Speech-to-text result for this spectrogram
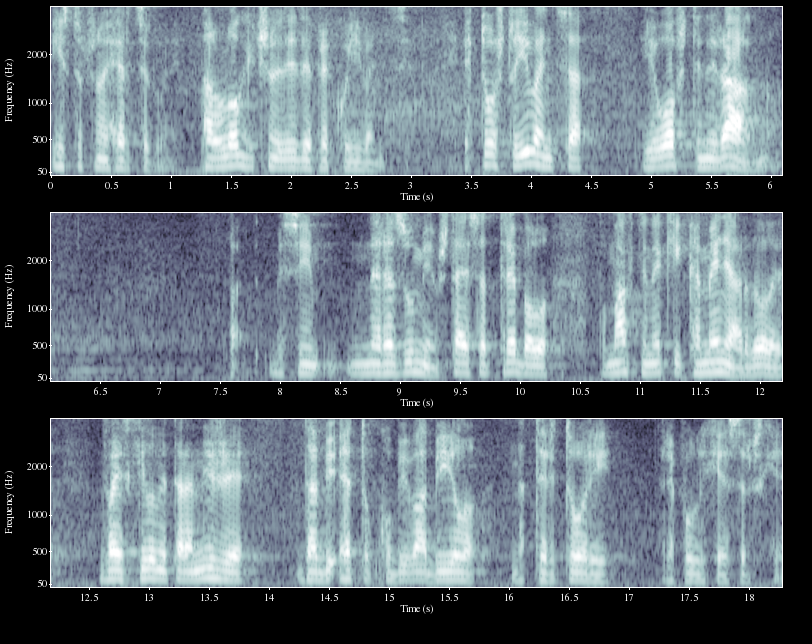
istočnoj Hercegovini. Pa logično je da ide preko Ivanjice. E to što Ivanjica je u opštini ravno, pa mislim, ne razumijem šta je sad trebalo pomakne neki kamenjar dole 20 km niže da bi, eto, ko bi va bilo na teritoriji Republike Srpske.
